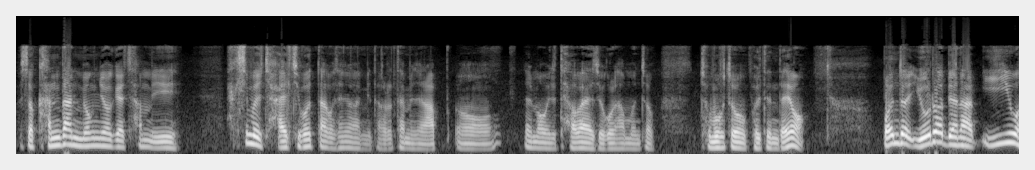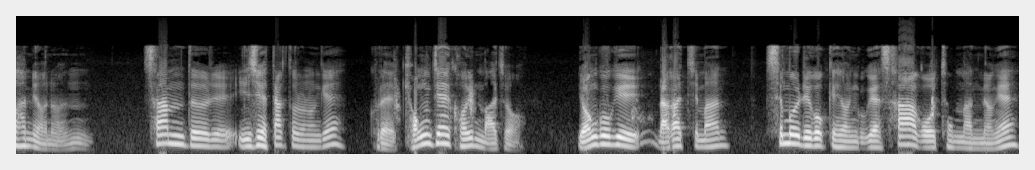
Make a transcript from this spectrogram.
그래서 간단 명료하게 참이 핵심을 잘 집었다고 생각합니다. 그렇다면 앞, 어, 셀마고 이제 대화의 적을 한번 좀 조목조목 볼 텐데요. 먼저 유럽연합 EU 하면은 사람들의 인식에 딱 들어오는 게 그래 경제 거인 맞아. 영국이 나갔지만 27개 현국에 4억 5천만 명의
